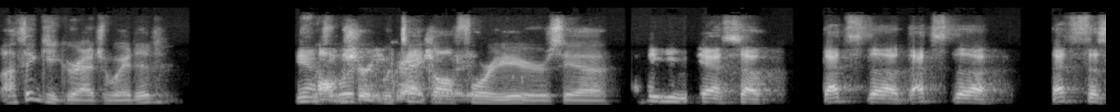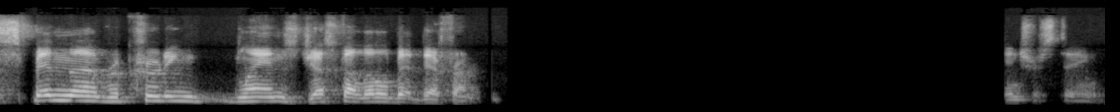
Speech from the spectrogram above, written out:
I think he graduated. Yeah, I'm would, sure he would take all four years. Yeah. I think you, yeah. So that's the that's the that's the spin the recruiting lens just a little bit different. Interesting.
